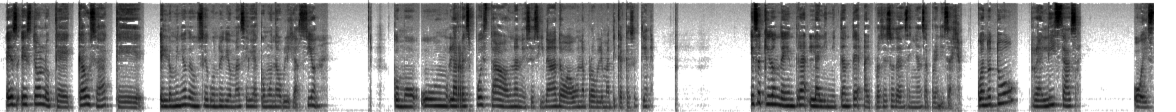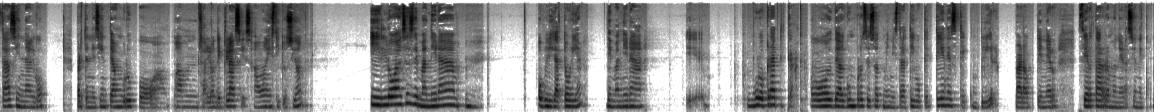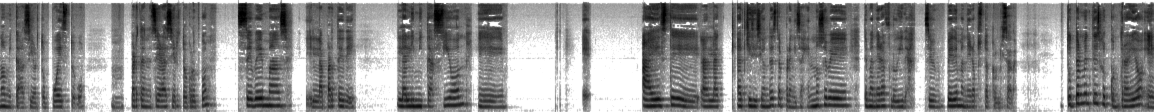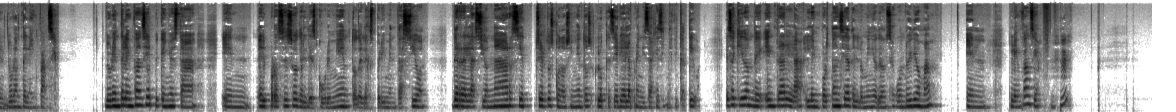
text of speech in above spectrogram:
Es esto lo que causa que el dominio de un segundo idioma se vea como una obligación, como la respuesta a una necesidad o a una problemática que se tiene. Es aquí donde entra la limitante al proceso de enseñanza-aprendizaje. Cuando tú realizas o estás en algo perteneciente a un grupo, a, un salón de clases, a una institución, y lo haces de manera mm, obligatoria, de manera eh, burocrática o de algún proceso administrativo que tienes que cumplir, para obtener cierta remuneración económica, cierto puesto, mm, pertenecer a cierto grupo, se ve más la parte de la limitación eh, eh, a este a la adquisición de este aprendizaje. No se ve de manera fluida se ve de manera obstaculizada. Totalmente es lo contrario eh, durante la infancia durante la infancia el pequeño está en el proceso del descubrimiento, de la experimentación, de relacionar ciertos conocimientos, lo que sería el aprendizaje significativo. Es aquí donde entra la, importancia del dominio de un segundo idioma en la infancia.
